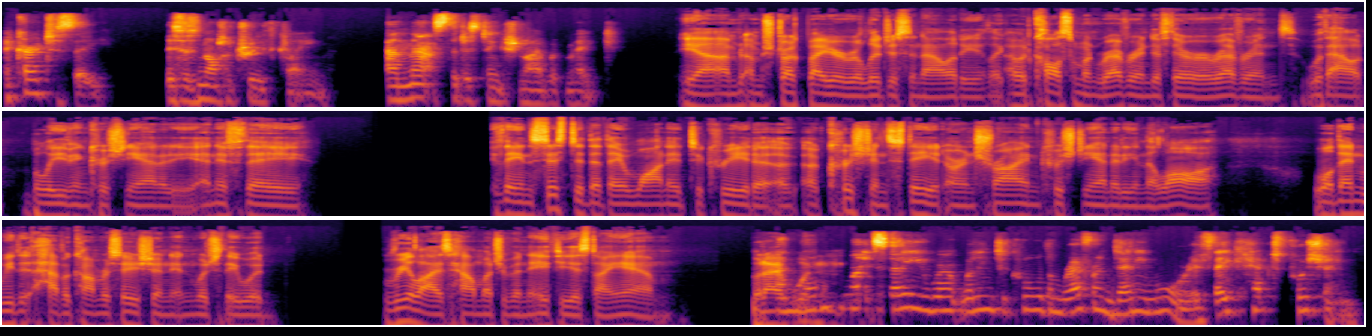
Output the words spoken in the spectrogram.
a courtesy. This is not a truth claim. And that's the distinction I would make. Yeah, I'm I'm struck by your religious analogy. Like I would call someone reverend if they're a reverend without believing Christianity, and if they if they insisted that they wanted to create a, a Christian state or enshrine Christianity in the law, well, then we'd have a conversation in which they would realize how much of an atheist I am. But I and wouldn't. You might say you weren't willing to call them reverend anymore if they kept pushing.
